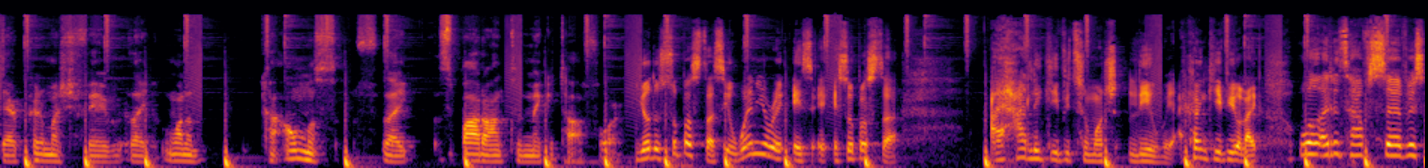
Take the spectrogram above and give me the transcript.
they're pretty much favorite, like one of almost like spot on to make a top four. You're the superstar. See, when you're a, a, a superstar, I hardly give you too much leeway. I can't give you like, well, I didn't have service.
